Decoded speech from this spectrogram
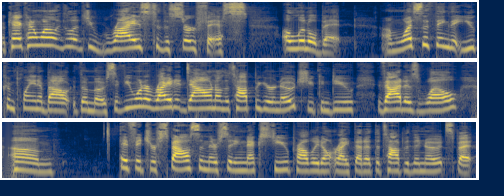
Okay, I kind of want to let you rise to the surface a little bit. Um, what's the thing that you complain about the most? If you want to write it down on the top of your notes, you can do that as well. Um, if it's your spouse and they're sitting next to you, probably don't write that at the top of the notes, but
